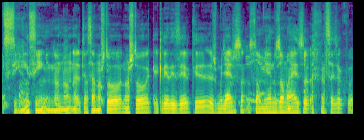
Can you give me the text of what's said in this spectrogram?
Sim, sim, não, não, atenção, não estou, não estou a querer dizer que as mulheres são, são menos ou mais, ou, seja o que for.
